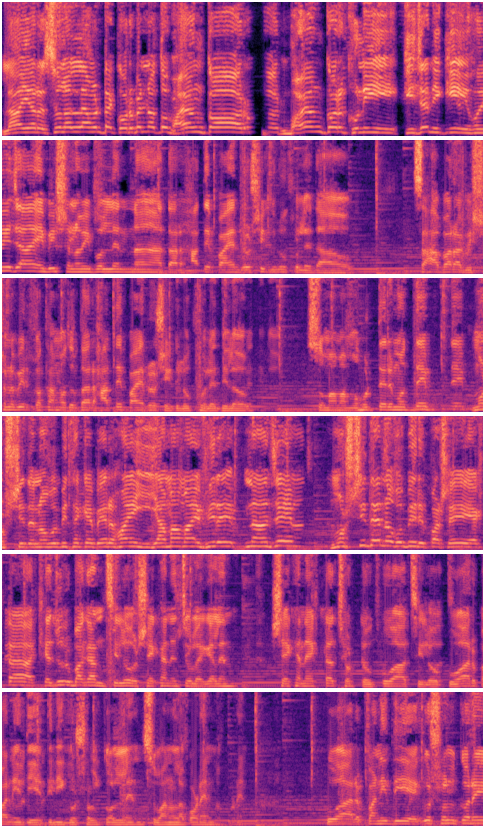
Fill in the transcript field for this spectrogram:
এমনটা করবেন না তো ভয়ঙ্কর। ভয়ঙ্কর খুনি, কি জানি কি হয়ে যায়। বিশ্বনবী বললেন, না, তার হাতে পায়ের রশিগুলো খুলে দাও। সাহাবারা বিশ্বনবীর কথা মতো তার হাতে পায়ের রশিগুলো খুলে দিল। সুমামা মুহূর্তের মধ্যে মসজিদে নববী থেকে বের হয়, ইয়ামামায় ফিরে না যে মসজিদে নববীর পাশে একটা খেজুর বাগান ছিল, সেখানে চলে গেলেন। সেখানে একটা ছোট্ট কুয়া ছিল, কুয়ার পানি দিয়ে তিনি গোসল করলেন। সুবহানাল্লাহ, পড়েন। কুয়ার পানি দিয়ে গোসল করে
